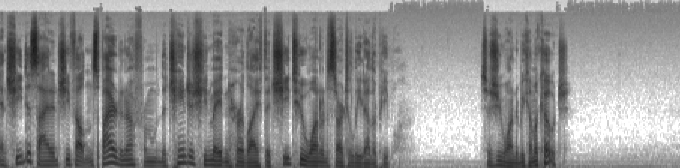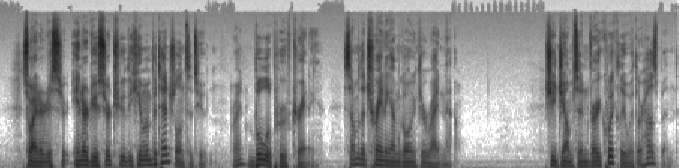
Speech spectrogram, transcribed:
and she decided she felt inspired enough from the changes she'd made in her life that she too wanted to start to lead other people. So she wanted to become a coach. So I introduced her, introduced her to the Human Potential Institute, right? Bulletproof training. Some of the training I'm going through right now. She jumps in very quickly with her husband.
